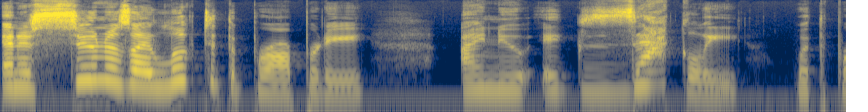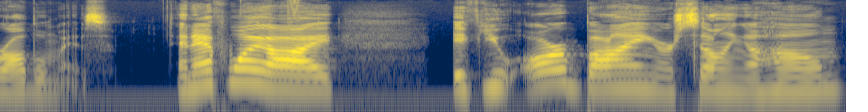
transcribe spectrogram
And as soon as I looked at the property, I knew exactly what the problem is. And FYI, if you are buying or selling a home,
